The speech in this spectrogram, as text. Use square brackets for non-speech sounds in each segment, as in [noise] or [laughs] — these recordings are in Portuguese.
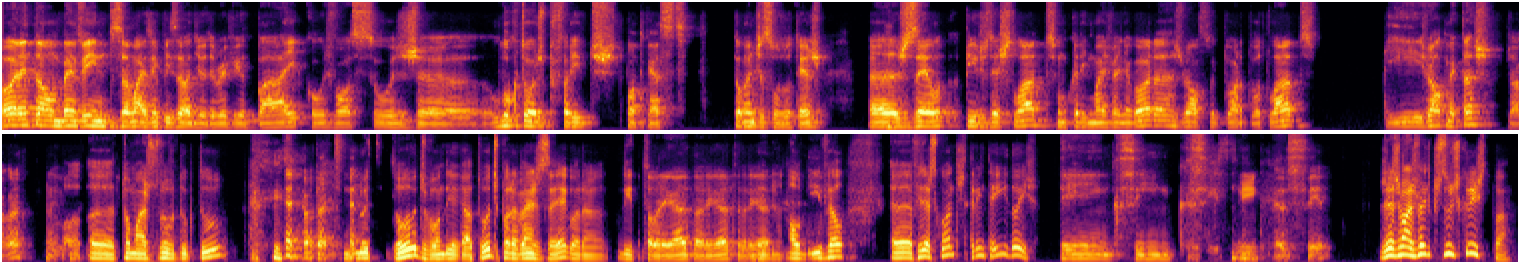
Ora então, bem-vindos a mais um episódio de Reviewed By com os vossos eh, locutores preferidos de podcast, pelo menos eu sou do Tejo. Uh, José Pires deste lado, um bocadinho mais velho agora, Joel Filipe Duarte do outro lado. E Joel, como é que estás? Já agora? Estou mais novo do que tu. [laughs] Boa noite a todos, bom dia a todos. Parabéns, Zé. Agora dito Muito obrigado, muito obrigado, muito obrigado. audível. Uh, fizeste quantos? 32. 5, 5, Sim. 5, Já és mais velho que Jesus Cristo, pá.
